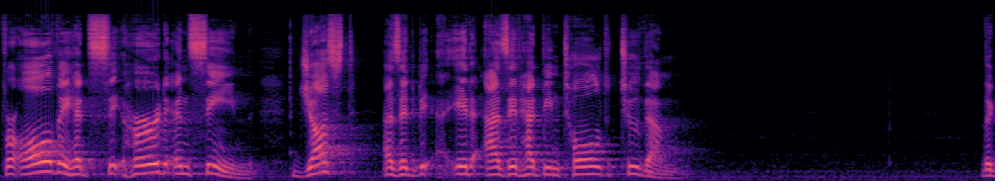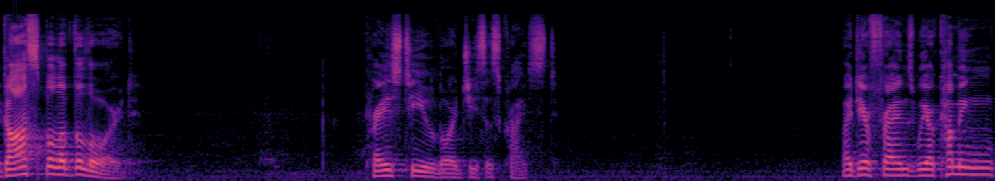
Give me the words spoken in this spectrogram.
for all they had heard and seen, just as it, it, as it had been told to them. The Gospel of the Lord. Praise to you, Lord Jesus Christ. My dear friends, we are coming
